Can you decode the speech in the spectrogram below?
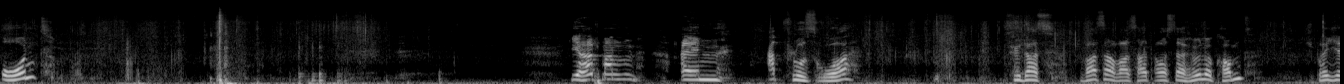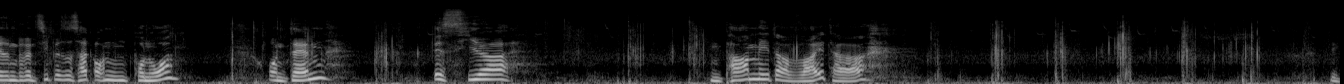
Und hier hat man ein Abflussrohr für das Wasser, was halt aus der Höhle kommt. Sprich, im Prinzip ist es halt auch ein Ponor. Und dann ist hier ein paar Meter weiter. Hier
